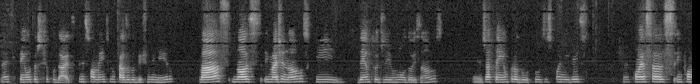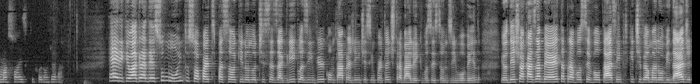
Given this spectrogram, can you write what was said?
né, que tem outras dificuldades, principalmente no caso do bicho mineiro, mas nós imaginamos que dentro de um ou dois anos eh, já tenham produtos disponíveis né, com essas informações que foram geradas. Eric, eu agradeço muito sua participação aqui no Notícias Agrícolas e em vir contar para a gente esse importante trabalho aí que vocês estão desenvolvendo. Eu deixo a casa aberta para você voltar sempre que tiver uma novidade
